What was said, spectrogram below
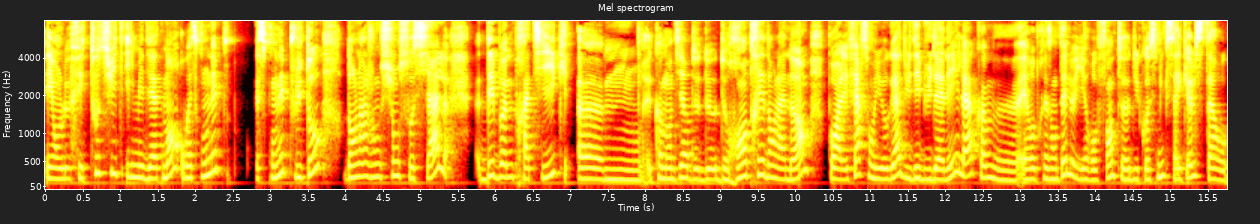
et on le fait tout de suite immédiatement ou est-ce qu'on est est-ce est plutôt dans l'injonction sociale des bonnes pratiques, euh, comment dire, de, de, rentrer dans la norme pour aller faire son yoga du début d'année, là, comme euh, est représenté le hiérophant du Cosmic Cycle Starro.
